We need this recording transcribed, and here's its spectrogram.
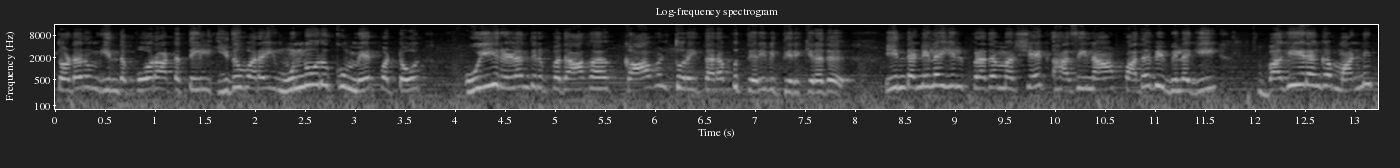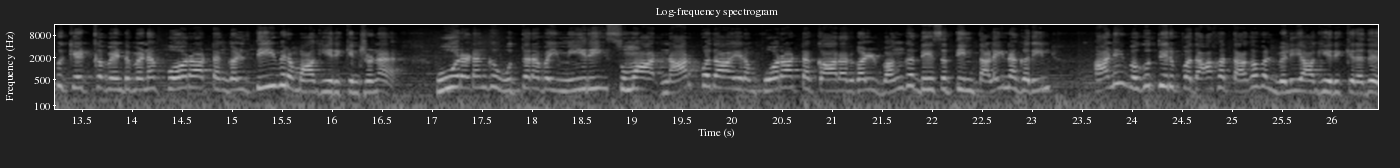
தொடரும் இந்த போராட்டத்தில் இதுவரை முன்னூறுக்கும் மேற்பட்டோர் உயிரிழந்திருப்பதாக காவல்துறை தரப்பு தெரிவித்திருக்கிறது. இந்த நிலையில் பிரதமர் ஷேக் ஹசீனா பதவி விலகி பகிரங்க மன்னிப்பு கேட்க வேண்டுமென போராட்டங்கள் தீவிரமாகியிருக்கின்றன ஊரடங்கு உத்தரவை மீறி சுமார் நாற்பதாயிரம் போராட்டக்காரர்கள் வங்கதேசத்தின் தலைநகரில் அணிவகுத்திருப்பதாக தகவல் வெளியாகியிருக்கிறது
